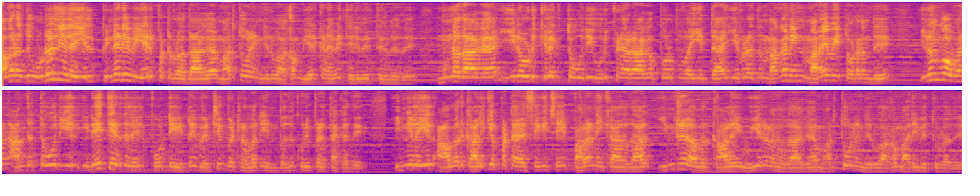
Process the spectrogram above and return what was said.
அவரது உடல்நிலையில் பின்னடைவு ஏற்பட்டுள்ளதாக மருத்துவமனை நிர்வாகம் ஏற்கனவே தெரிவித்திருந்தது. முன்னதாக ஈரோடு கிழக்கு தொகுதி உறுப்பினராக பொறுப்பு வகித்த இவரது மகனின் மறைவை தொடர்ந்து இளங்கோவன் அந்த தொகுதியில் இடைத்தேர்தலில் போட்டியிட்டு வெற்றி பெற்றவர் என்பது குறிப்பிடத்தக்கது. இந்நிலையில் அவருக்கு அளிக்கப்பட்ட சிகிச்சை பலனளிக்காததால் இன்று அவர் காலை உயிரிழந்ததாக மருத்துவமனை நிர்வாகம் அறிவித்துள்ளது.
